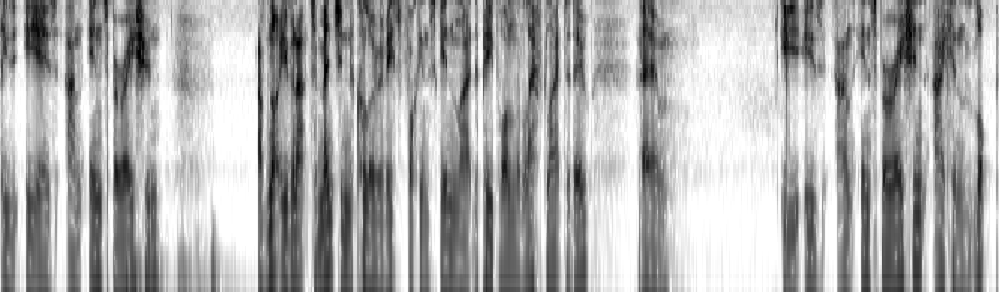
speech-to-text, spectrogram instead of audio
he, he is an inspiration. I've not even had to mention the colour of his fucking skin like the people on the left like to do. Um, he is an inspiration. I can look,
